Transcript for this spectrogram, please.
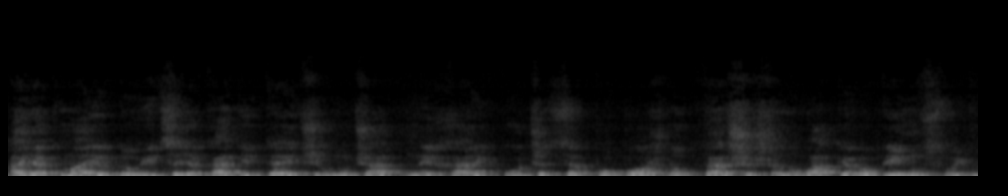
А як має вдовиця, яка дітей чи внучат, нехай учаться побожно перше шанувати родину свою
